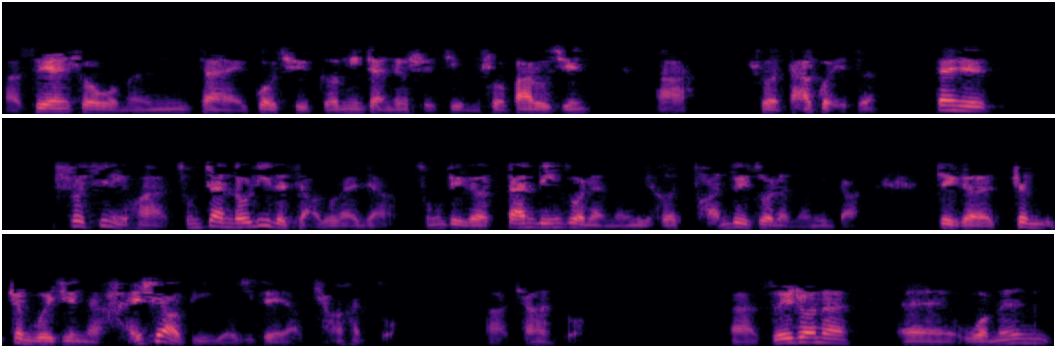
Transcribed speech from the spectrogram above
啊。虽然说我们在过去革命战争时期，我们说八路军啊，说打鬼子，但是说心里话，从战斗力的角度来讲，从这个单兵作战能力和团队作战能力讲。这个正正规军呢，还是要比游击队要强很多啊，强很多啊，所以说呢，呃，我们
